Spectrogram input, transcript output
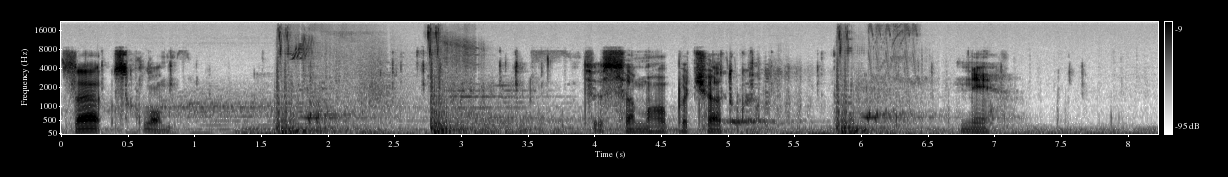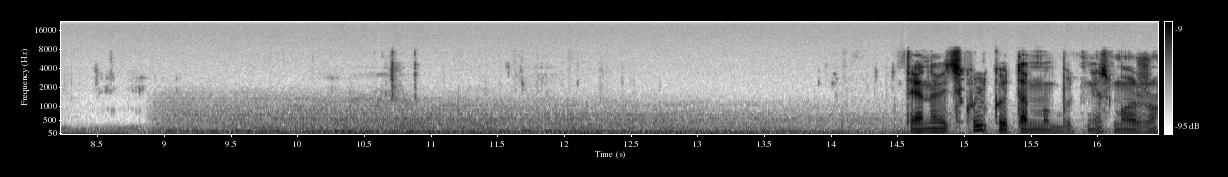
за склом. Це з самого початку. Ні. Та я навіть з кулькою там, мабуть, не зможу.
